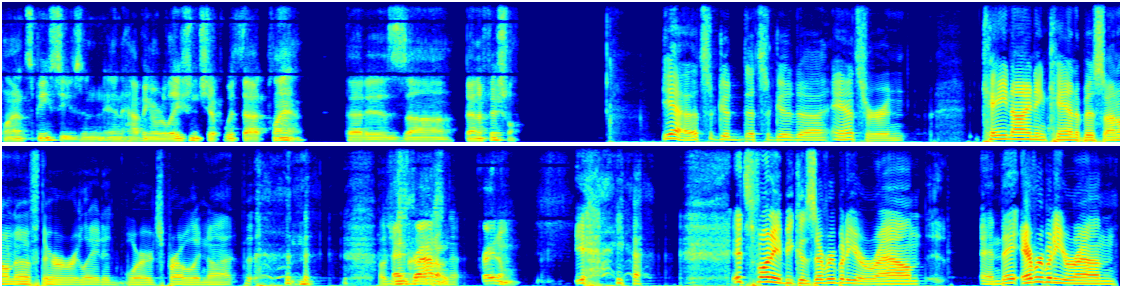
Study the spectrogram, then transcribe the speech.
plant species and, and having a relationship with that plant that is uh, beneficial. Yeah, that's a good that's a good uh, answer. And canine and cannabis, I don't know if they're related words, probably not. But and kratom, kratom. Yeah, yeah. It's funny because everybody around and they everybody around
